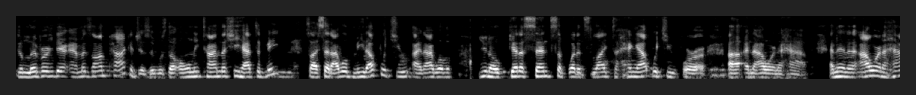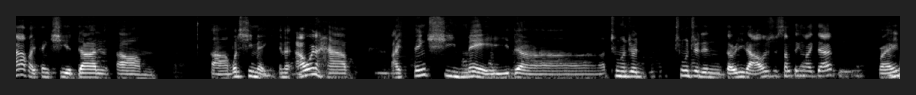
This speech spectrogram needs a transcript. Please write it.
delivering their Amazon packages. It was the only time that she had to meet. So I said, I will meet up with you and I will, you know, get a sense of what it's like to hang out with you for uh, an hour and a half. And in an hour and a half, I think she had done, um, uh, what did she make? In an hour and a half, I think she made uh, 200 $230 or something like that, right?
